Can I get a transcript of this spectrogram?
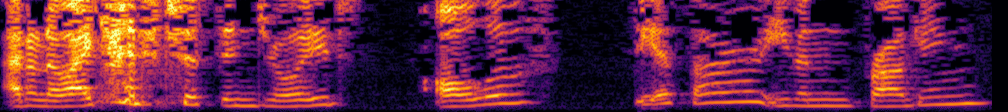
I don't know. I kind of just enjoyed all of DSR, even progging.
